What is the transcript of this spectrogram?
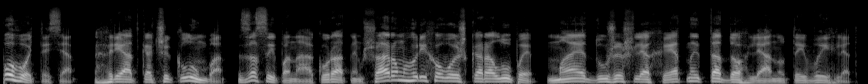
Погодьтеся, Грядка чи клумба, засипана акуратним шаром горіхової шкаралупи, має дуже шляхетний та доглянутий вигляд.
